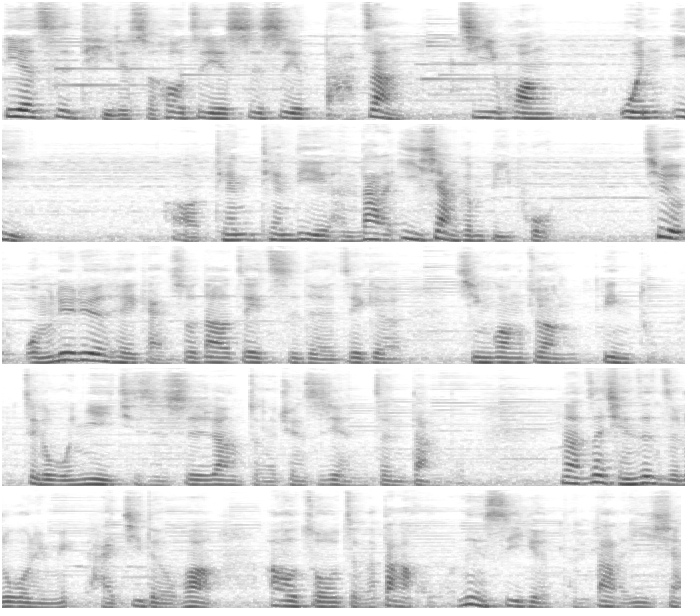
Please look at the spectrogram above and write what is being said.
第二次提的时候，这些事是有打仗、饥荒、瘟疫，啊，天天地很大的异象跟逼迫。就我们略略可以感受到这次的这个。新冠状病毒这个瘟疫其实是让整个全世界很震荡的。那在前阵子，如果你们还记得的话，澳洲整个大火，那也是一个很大的异象。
